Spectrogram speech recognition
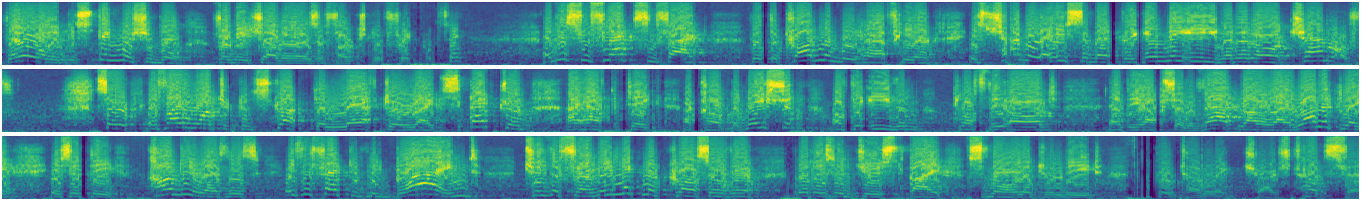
they're all indistinguishable from each other as a function of frequency. And this reflects the fact that the problem we have here is channel asymmetric in the even and odd channels. So if I want to construct the left or right spectrum, I have to take a combination of the even plus the odd, and the upshot of that, rather ironically, is that the Kondo resonance is effectively blind to the Fermi liquid crossover that is induced by small interlead co-tunneling charge transfer.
